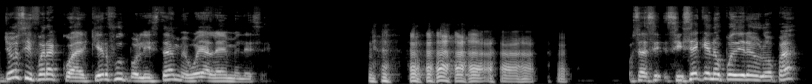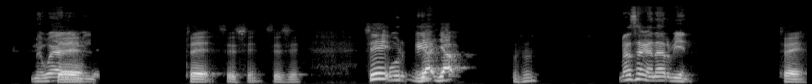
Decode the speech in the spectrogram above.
Yo si fuera cualquier futbolista me voy a la MLS. o sea, si, sé que no puedo ir a Europa, me voy a la MLS. Sí, sí, sí, sí, sí. Sí, ya, ya. Vas a ganar bien. Sí.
